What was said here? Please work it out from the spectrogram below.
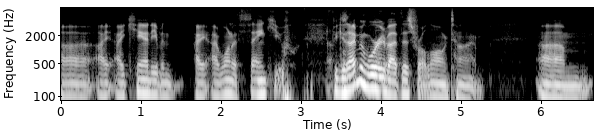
Uh, I, I can't even. I, I want to thank you because I've been worried about this for a long time. Um,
